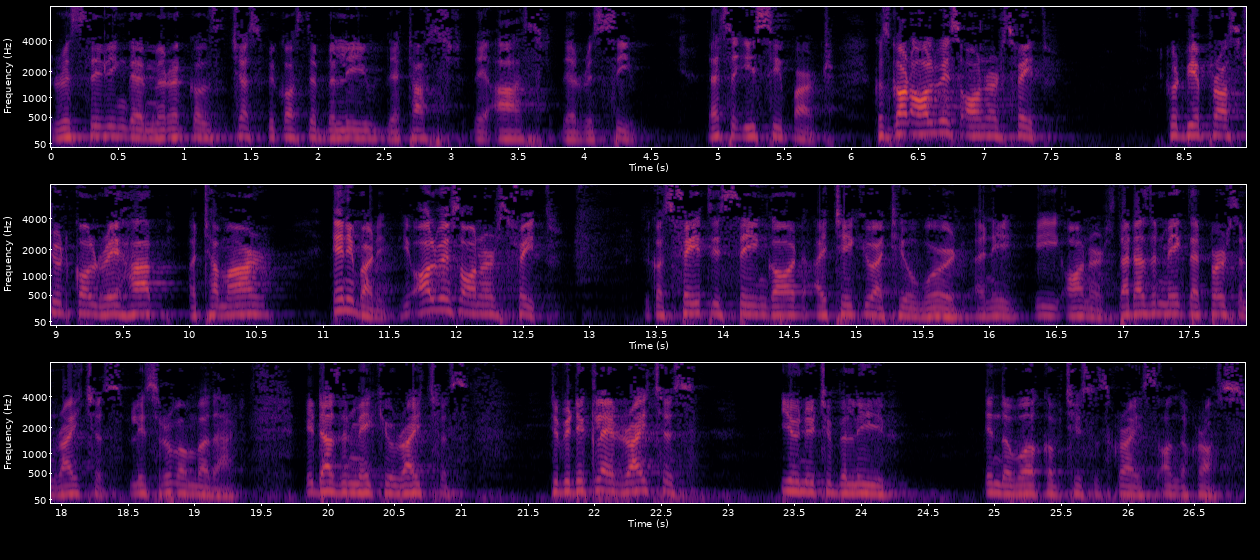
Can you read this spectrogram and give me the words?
receiving their miracles just because they believed, they touched, they asked, they received. That's the easy part. Because God always honors faith. It could be a prostitute called Rahab, a Tamar, anybody. He always honors faith. Because faith is saying, God, I take you at your word, and he, he honors. That doesn't make that person righteous. Please remember that. It doesn't make you righteous. To be declared righteous, you need to believe in the work of Jesus Christ on the cross.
